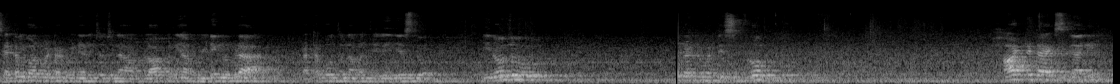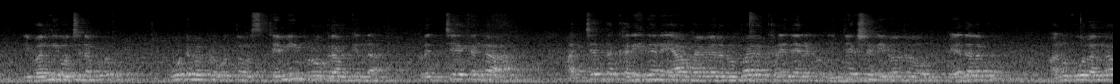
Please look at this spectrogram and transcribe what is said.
సెంట్రల్ గవర్నమెంట్ ఆఫ్ ఇండియా నుంచి వచ్చిన బ్లాక్ని ఆ బిల్డింగ్ కూడా కట్టబోతున్నామని తెలియజేస్తూ ఈరోజు ఉన్నటువంటి స్ట్రోక్ హార్ట్ అటాక్స్ కానీ ఇవన్నీ వచ్చినప్పుడు కూటమి ప్రభుత్వం స్టెమీ ప్రోగ్రామ్ కింద ప్రత్యేకంగా అత్యంత ఖరీదైన యాభై వేల రూపాయల ఖరీదైనటువంటి ఇంజెక్షన్ ఈరోజు పేదలకు అనుకూలంగా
